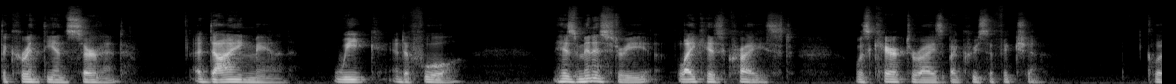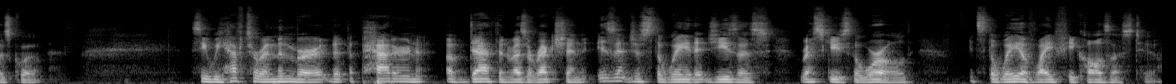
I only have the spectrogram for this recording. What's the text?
the Corinthian servant, a dying man, weak and a fool. His ministry, like his Christ, was characterized by crucifixion. Close quote. See, we have to remember that the pattern of death and resurrection isn't just the way that Jesus rescues the world, it's the way of life he calls us to.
